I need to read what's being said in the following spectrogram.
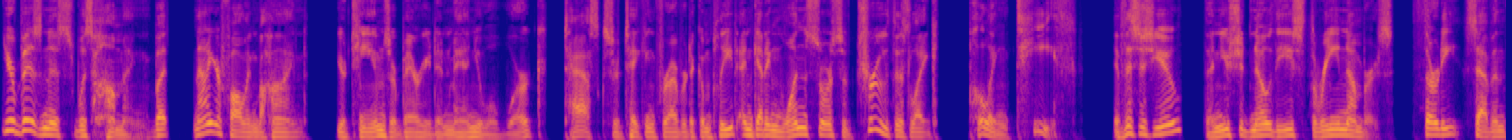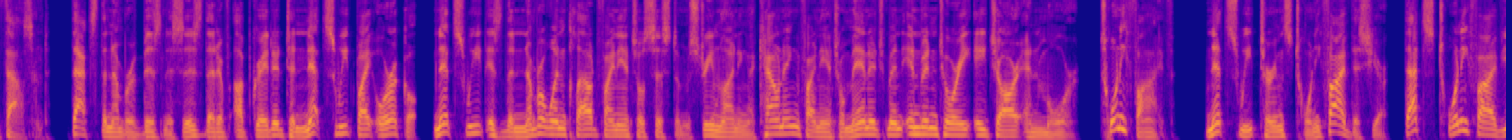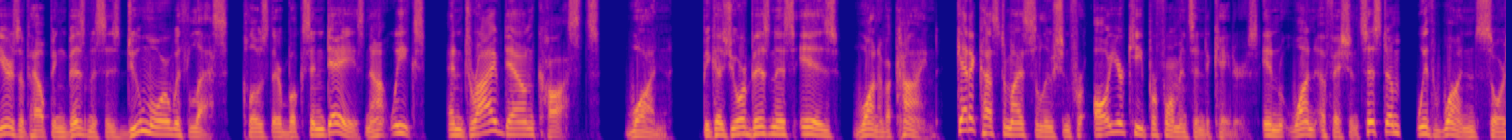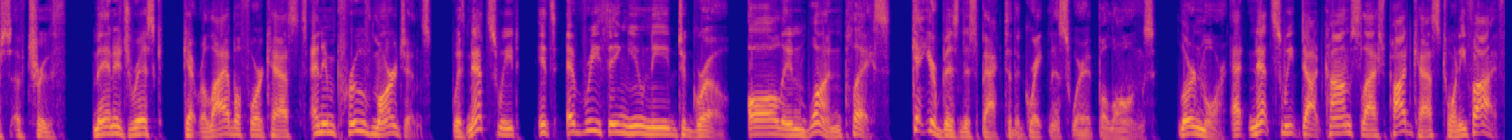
Your business was humming, but now you're falling behind. Your teams are buried in manual work, tasks are taking forever to complete, and getting one source of truth is like pulling teeth. If this is you, then you should know these three numbers 37,000. That's the number of businesses that have upgraded to NetSuite by Oracle. NetSuite is the number one cloud financial system, streamlining accounting, financial management, inventory, HR, and more. 25. NetSuite turns 25 this year. That's 25 years of helping businesses do more with less, close their books in days, not weeks, and drive down costs. One. Because your business is one of a kind. Get a customized solution for all your key performance indicators in one efficient system with one source of truth. Manage risk, get reliable forecasts, and improve margins. With NetSuite, it's everything you need to grow, all in one place. Get your business back to the greatness where it belongs. Learn more at netsuite.com slash podcast 25.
